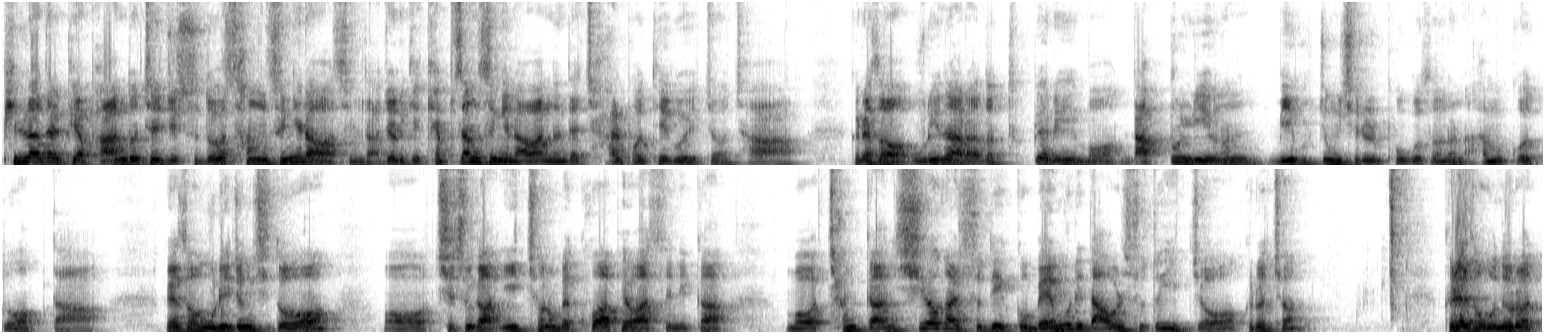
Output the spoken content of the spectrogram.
필라델피아 반도체 지수도 상승이 나왔습니다. 이렇게 갭상승이 나왔는데 잘 버티고 있죠. 자, 그래서 우리나라도 특별히 뭐 나쁠 이유는 미국 증시를 보고서는 아무것도 없다. 그래서 우리 증시도 어, 지수가 2,500 코앞에 왔으니까 뭐 잠깐 쉬어갈 수도 있고 매물이 나올 수도 있죠. 그렇죠? 그래서 오늘은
